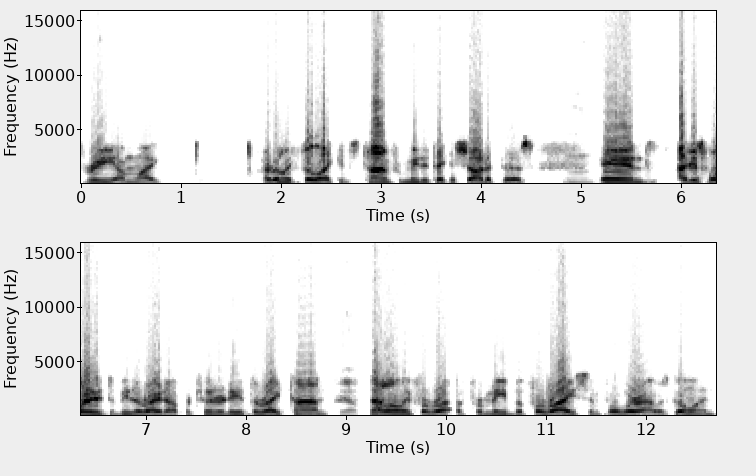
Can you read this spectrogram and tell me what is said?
three, I'm like, I really feel like it's time for me to take a shot at this. Mm. And I just wanted it to be the right opportunity at the right time, yep. not only for for me but for Rice and for where I was going.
